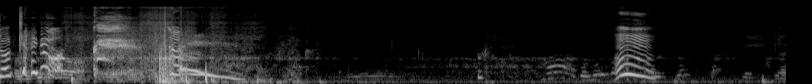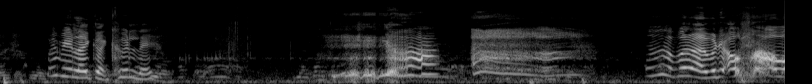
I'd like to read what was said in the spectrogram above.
สนใจก่อนอืมไม่มีอะไรเกิดขึ้นเลยเมื่อไหร่มันจะเอามาว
